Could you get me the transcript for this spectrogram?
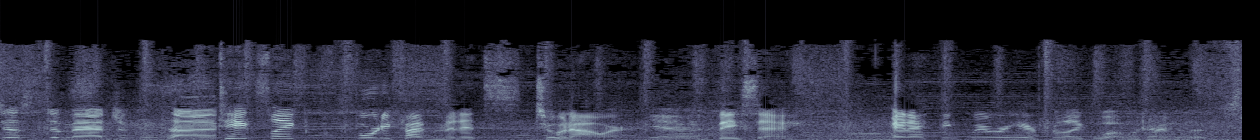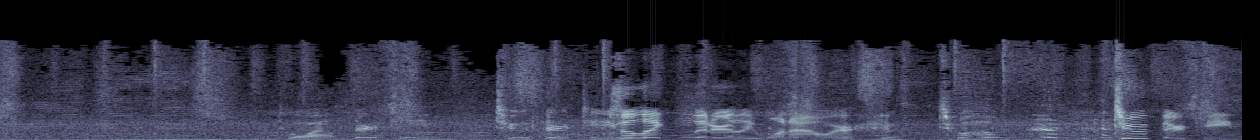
just a magical time. takes like 45 minutes to an hour. Yeah. They say. And I think we were here for like what? What time is it? 12, 13, 213. So like literally one hour. 12. 213.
